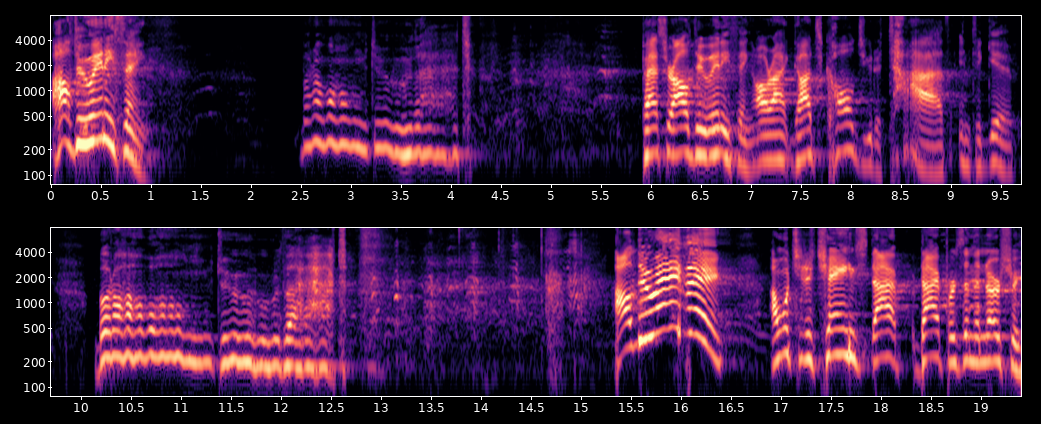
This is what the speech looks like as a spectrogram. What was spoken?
I'll do anything, but I won't do that. Pastor, I'll do anything. All right, God's called you to tithe and to give, but I won't do that. I'll do anything. I want you to change di- diapers in the nursery,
